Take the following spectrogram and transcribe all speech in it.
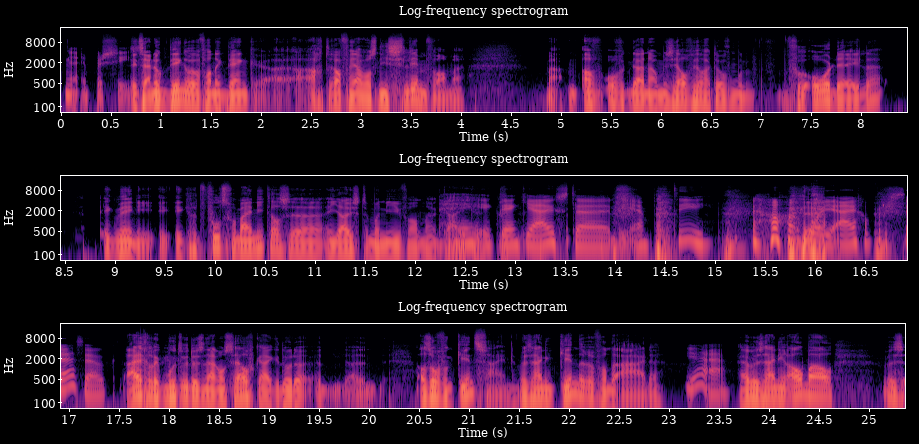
Nee, precies. Het zijn ook dingen waarvan ik denk eh, achteraf van ja, was niet slim van me. Maar of, of ik daar nou mezelf heel hard over moet veroordelen, ik weet niet. Ik, ik, het voelt voor mij niet als eh, een juiste manier van eh, kijken. Nee, ik denk juist eh, die empathie voor Ja. je eigen proces ook. Eigenlijk moeten we dus naar onszelf kijken door de, alsof we een kind zijn. We zijn die kinderen van de aarde. Ja, Hè, we zijn hier allemaal, we,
